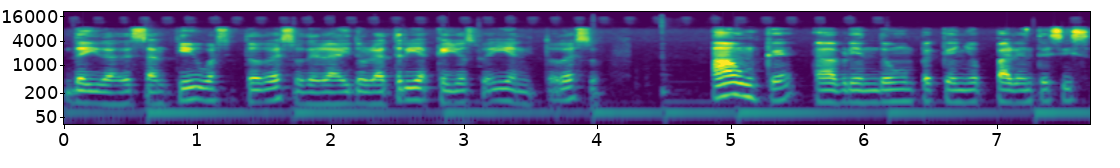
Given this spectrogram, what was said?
deidades antiguas y todo eso, de la idolatría que ellos veían y todo eso. Aunque, abriendo un pequeño paréntesis,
